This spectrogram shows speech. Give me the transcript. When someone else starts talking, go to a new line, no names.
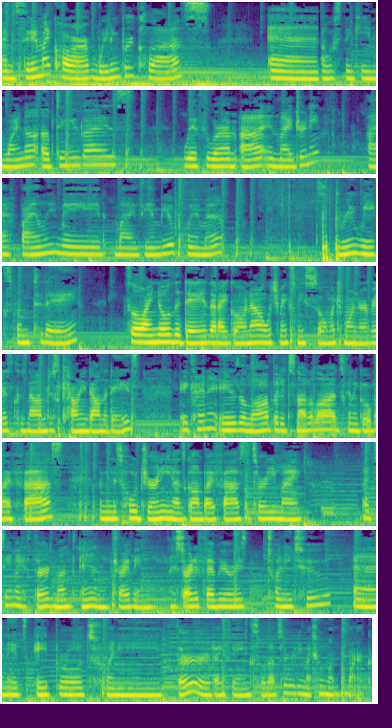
my car waiting for class and I was thinking why not update you guys with where I'm at in my journey. I finally made my DMV appointment. It's three weeks from today. So I know the day that I go now, which makes me so much more nervous because now I'm just counting down the days. It kind of is a lot, but it's not a lot. It's gonna go by fast. I mean, this whole journey has gone by fast. It's already my, I'd say my third month in driving. I started February 22 and it's April 23rd, I think. So that's already my two month mark.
